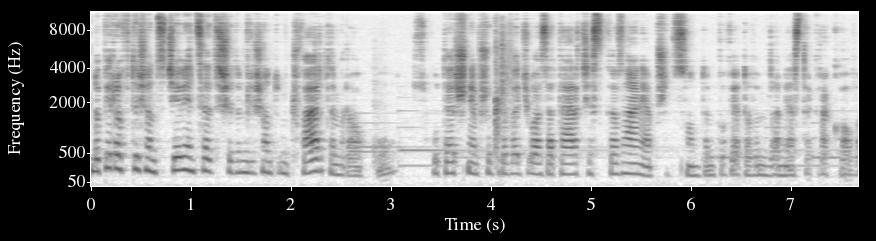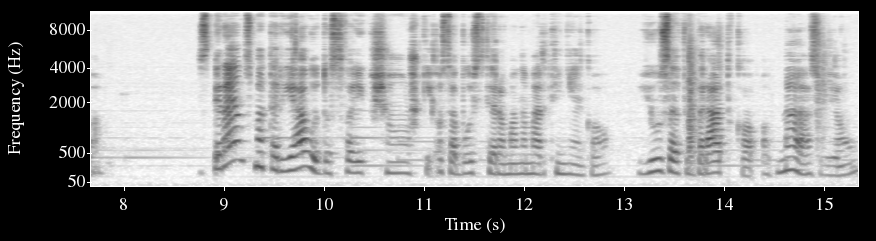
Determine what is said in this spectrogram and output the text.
Dopiero w 1974 roku skutecznie przeprowadziła zatarcie skazania przed Sądem Powiatowym dla miasta Krakowa. Zbierając materiały do swojej książki o zabójstwie Romana Martiniego, Józef Bratko odnalazł ją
